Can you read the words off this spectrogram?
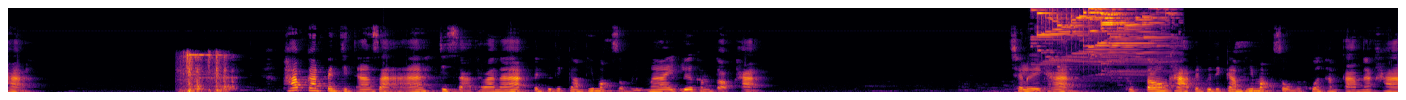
ค่ะ ภาพการเป็นจิตอาสา จิตสาธารณะ เป็นพฤติกรรมที่เหมาะสมหรือไม่ เลือกคำตอบค่ะ เฉลยค่ะ ถูกต้องค่ะ เป็นพฤติกรรมที่เหมาะสมควรทำตามนะคะ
